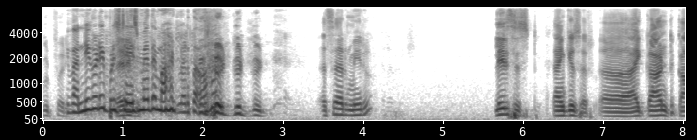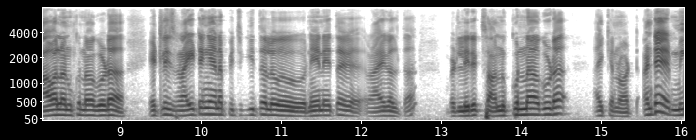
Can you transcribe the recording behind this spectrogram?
good for ఇవన్నీ కూడా ఇప్పుడు స్టేజ్. మీదే మాట్లాడతావా? గుడ్ గుడ్ గుడ్ సార్ మీరు? Lyricist thank you sir I can't కావాలనుకున్నా కూడా అట్లీస్ట్ రైటింగ్ అయిన పిచ్చి గీతలు నేనైతే రాయగలుగుతా. బట్ లిరిక్స్ అనుకున్నా కూడా ఐ కెనాట్ అంటే మీ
